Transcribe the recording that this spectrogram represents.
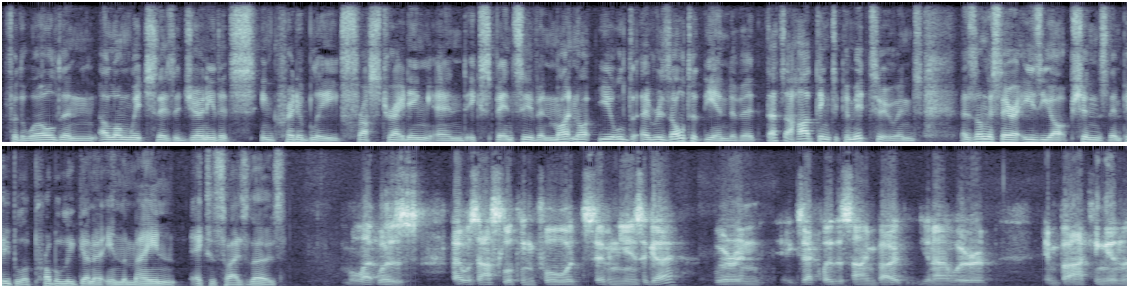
for the world and along which there's a journey that's incredibly frustrating and expensive and might not yield a result at the end of it. That's a hard thing to commit to and as long as there are easy options then people are probably going to in the main exercise those. Well that was that was us looking forward 7 years ago. We're in exactly the same boat. You know, we're embarking in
